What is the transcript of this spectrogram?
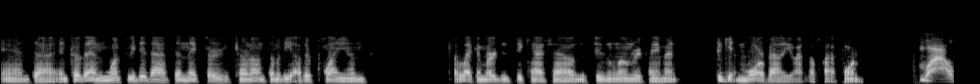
And, uh, and so then once we did that, then they started to turn on some of the other plans like emergency cash out and student loan repayment to get more value out of the platform. Wow.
